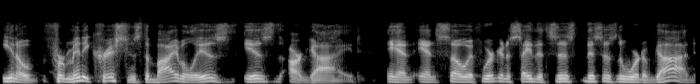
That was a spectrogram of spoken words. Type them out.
you know, for many Christians, the Bible is is our guide, and and so if we're going to say that this is this is the Word of God,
